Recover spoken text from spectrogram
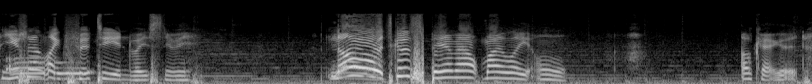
You sent like Oh. 50 invites to me. No, it's gonna spam out my like. Oh. Okay, good.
